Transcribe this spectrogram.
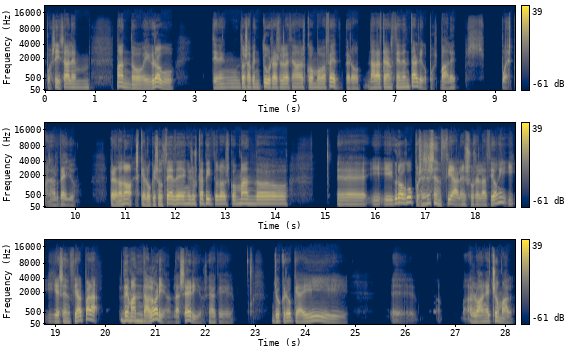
pues sí, salen Mando y Grogu tienen dos aventuras relacionadas con Boba Fett, pero nada trascendental, digo, pues vale, pues puedes pasar de ello. Pero no, no, es que lo que sucede en esos capítulos con Mando eh, y, Grogu, pues es esencial en su relación y, esencial para The Mandalorian, la serie. O sea que yo creo que ahí eh, lo han hecho mal.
